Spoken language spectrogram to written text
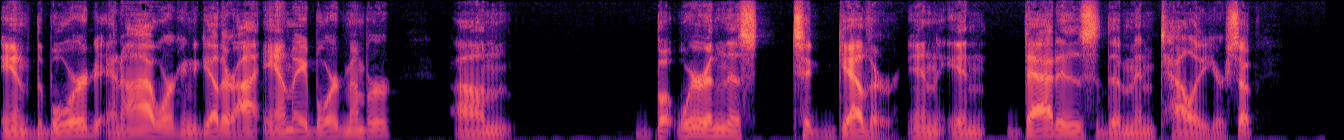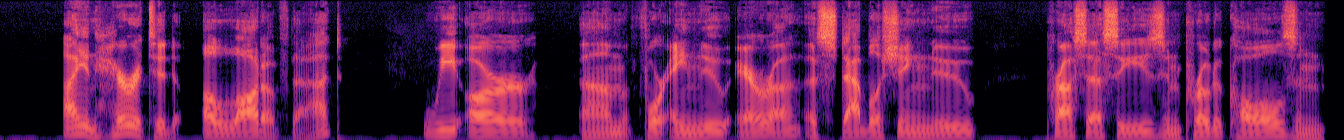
And the board and I working together, I am a board member. Um, but we're in this together. And, and that is the mentality here. So I inherited a lot of that. We are, um, for a new era, establishing new processes and protocols and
